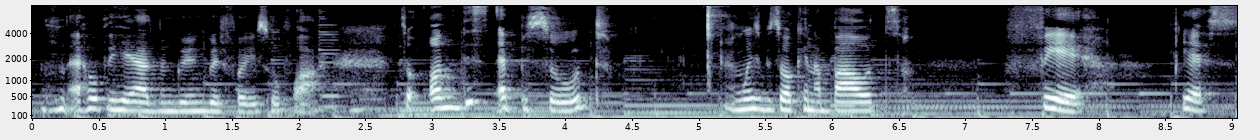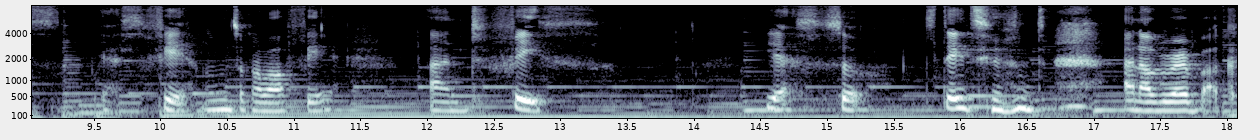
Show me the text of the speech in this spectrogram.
I hope the year has been going good for you so far. So on this episode, I'm going to be talking about fear. Yes, yes, fear. I'm going to talk about fear and faith. Yes, so stay tuned and I'll be right back.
